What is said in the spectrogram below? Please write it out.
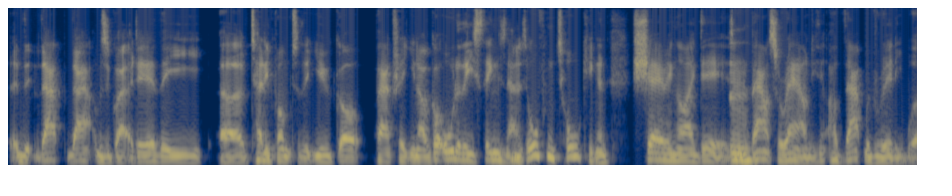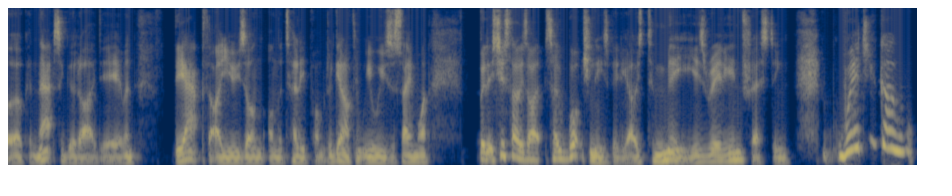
that that was a great idea. The uh, teleprompter that you've got, Patrick. You know, I've got all of these things now. It's all from talking and sharing ideas mm. and bounce around. You think, oh, that would really work, and that's a good idea. And the app that I use on on the teleprompter, again, I think we all use the same one. But it's just those. So watching these videos to me is really interesting. Where do you go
